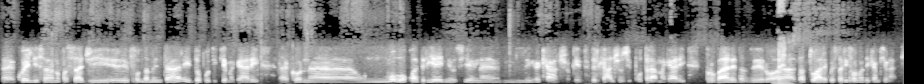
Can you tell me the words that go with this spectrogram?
eh, quelli saranno passaggi eh, fondamentali, dopodiché magari eh, con eh, un nuovo quadriennio sia in, eh, in Lega Calcio che in Federcalcio si potrà magari provare davvero a, ad attuare questa riforma dei campionati.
